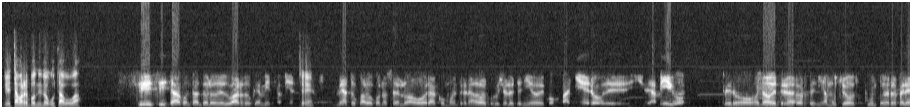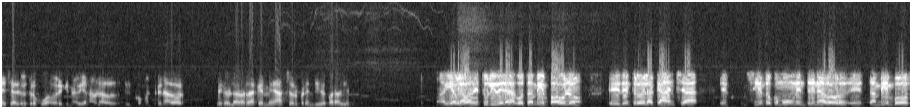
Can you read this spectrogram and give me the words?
Le estaba respondiendo a Gustavo, va. Sí, sí, estaba contando lo de Eduardo, que a mí también me ha tocado conocerlo ahora como entrenador, porque yo lo he tenido de compañero de, y de amigo. pero no de entrenador. Tenía muchos puntos de referencia de otros jugadores que me habían hablado como entrenador, pero la verdad que me ha sorprendido para bien. Ahí hablabas de tu liderazgo también, Paolo, eh, dentro de la cancha, eh, siendo como un entrenador, eh, también vos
